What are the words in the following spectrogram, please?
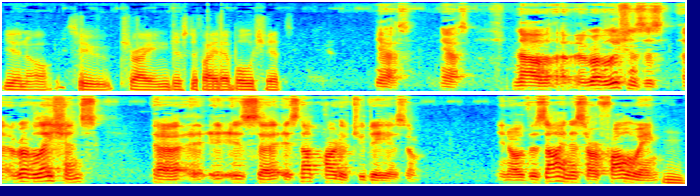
you know, to try and justify their bullshit. Yes. Yes. Now, uh, revolutions is uh, revelations uh, is uh, is not part of Judaism. You know, the Zionists are following, Mm.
